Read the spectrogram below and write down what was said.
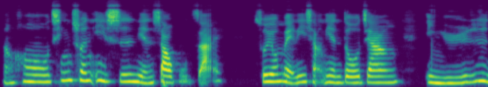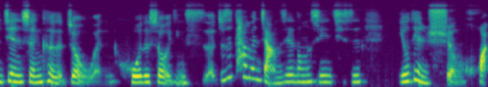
然后青春易失，年少不在。所有美丽想念都将隐于日渐深刻的皱纹，活的时候已经死了。就是他们讲这些东西，其实有点玄幻。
